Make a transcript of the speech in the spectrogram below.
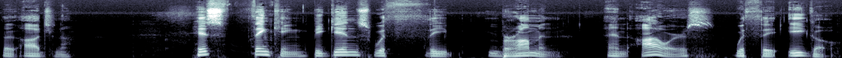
the ajna. His thinking begins with the Brahman and ours with the ego.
